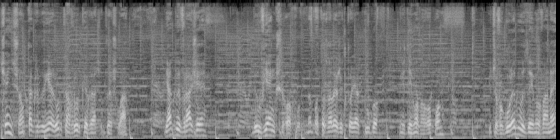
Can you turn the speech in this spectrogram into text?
cieńszą, tak żeby je rurka w rurkę wesz- weszła. Jakby w razie był większy opór. No bo to zależy kto jak długo nie zdejmował opon i czy w ogóle były zdejmowane.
